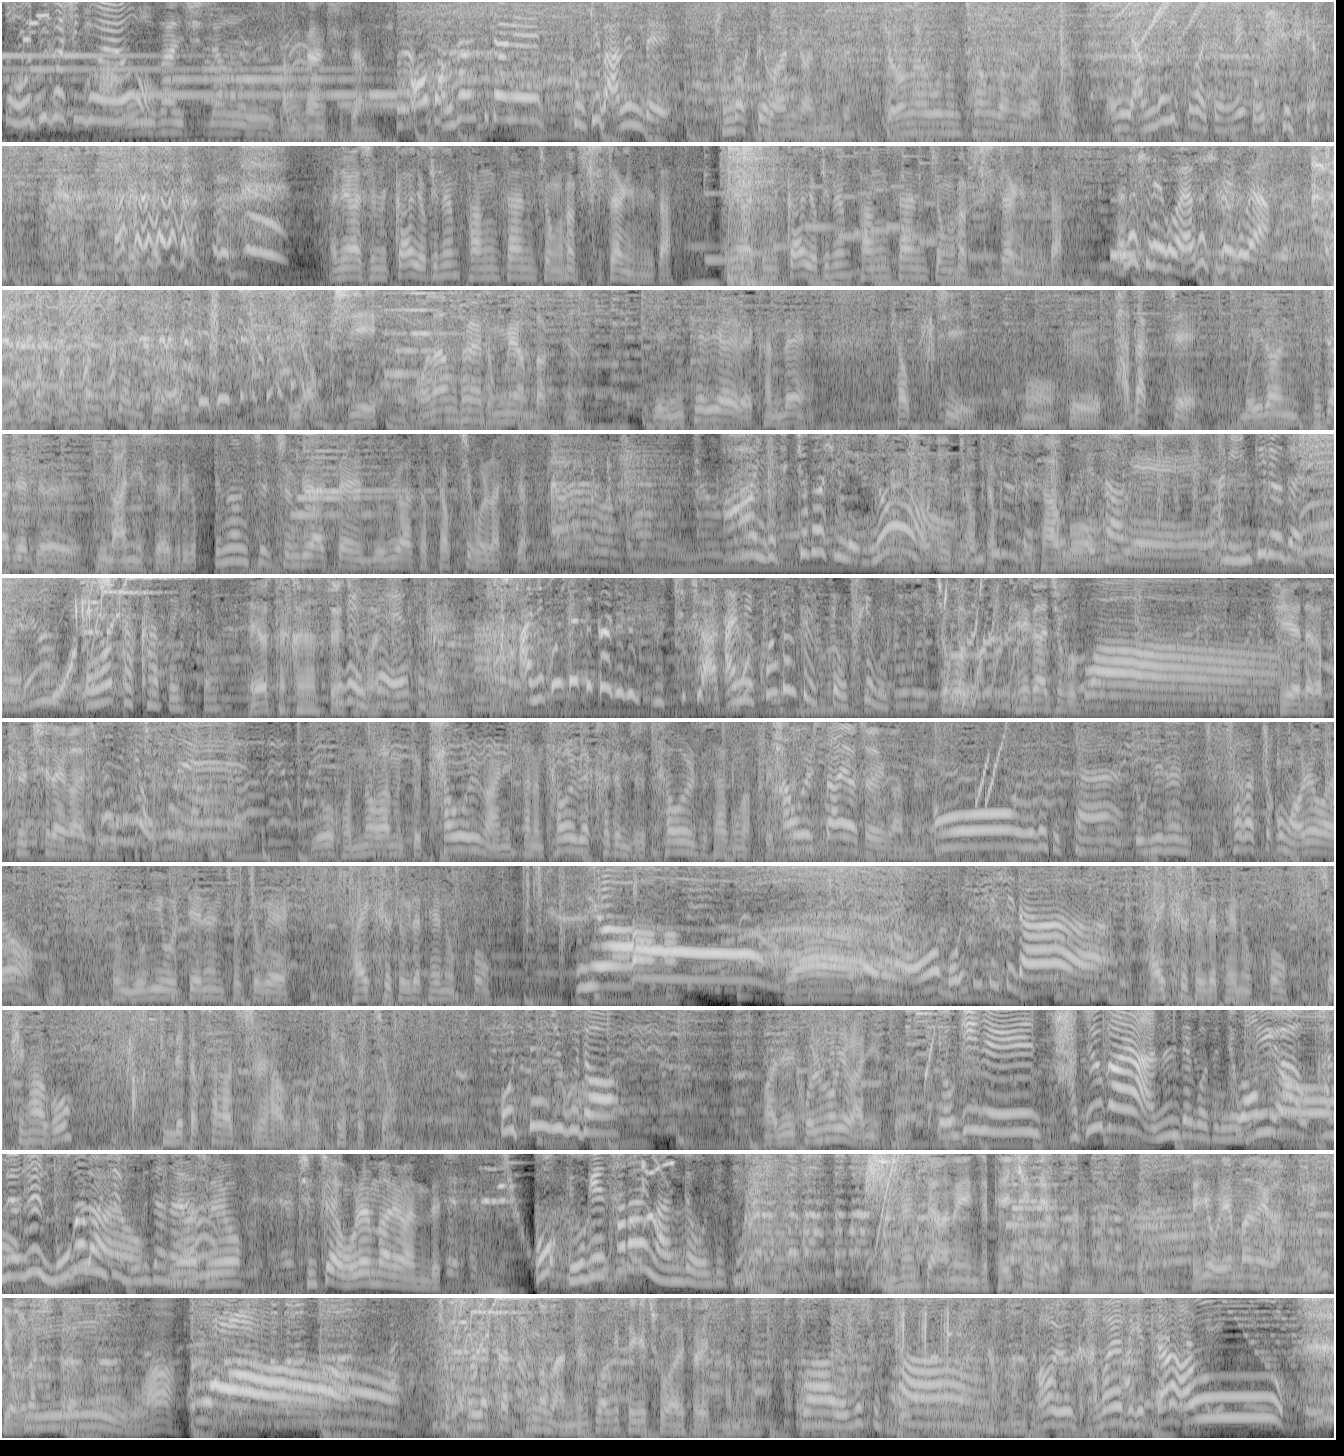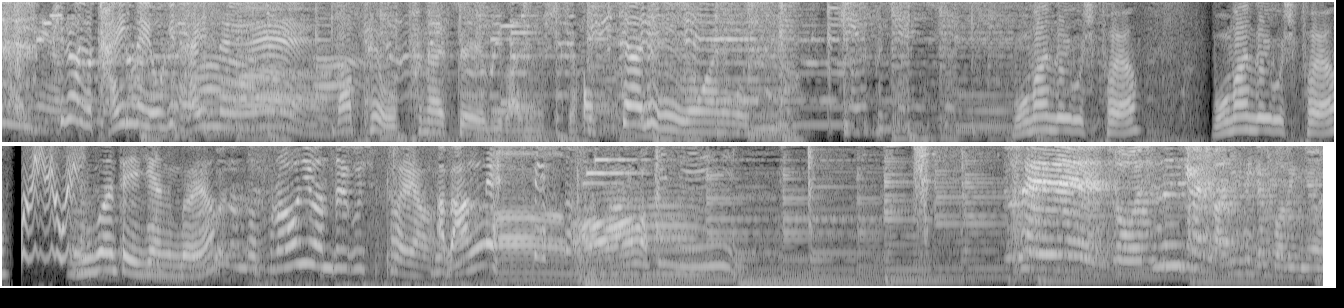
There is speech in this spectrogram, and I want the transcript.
또 어디 가신 거예요? 방산시장 방산시장. 아, 방산시장에 볼 게 많은데. 총각 때 많이 갔는데 결혼하고는 처음 간 것 같아요. 어, 양복 입고 가셨네, 거기에 대한. 안녕하십니까. 여기는 방산종합시장입니다. 안녕하십니까. 여기는 방산종합시장입니다. 여섯 시 대 고야, 여섯 시 대 고야. 방산시장이고요. 역시 원암선의 동네 한 바퀴. 이게 인테리어의 메카인데 벽지, 뭐 그 바닥재, 뭐 이런 부자재들이 많이 있어요. 그리고 신혼집 준비할 때 여기 와서 벽지 골랐죠. 아, 이거 직접 하신 거구나. 저기 저 벽지 사고 세상에. 아니 인테리어도 하신 거예요? 에어타카도 있어. 에어스타카 샀어요. 집에. 있어요, 에어타카? 네. 아 니, 콘센트까지도 붙일 줄 아세요? 아니, 콘센트를 진짜 어떻게 붙이지? 저거 해가지고 와. 뒤에다가 풀칠해가지고 붙였어요. 요 건너가면 또 타월 많이 파는 타월 백화점에서 타월도 사고 막 그랬어요. 타월 싸요 저희 가면. 오, 이거 좋다. 여기는 주차가 조금 어려워요. 좀 여기 올 때는 저쪽에 바이크를 저기다 대놓고 이야. 어머, 멋있으시다. 바이크를 저기다 대놓고 쇼핑하고 빈대떡 사가지고 집에 가고 뭐 이렇게 했었죠. 멋진 지구다. 아, 여기 골목에 많이 있어요. 여기는 자주 가야 아는 데거든요. 그럼요. 우리가 가면은 뭐가 몰라요. 뭔지 모르잖아요. 안녕하세요. 진짜 오랜만에 왔는데 어? 여기에 사람이 많은데 어디지? 방산시장 안에 이제 베이킹 재료 파는 가게인데 되게 오랜만에 갔는데 기억을 하시더라고요. 와 와. 초콜릿 같은 거 만들고 하기 되게 좋아요 저희 가면. 와, 여기 좋다. 아 여기 가봐야 되겠다. 아우 필요한 거 다 있네. 여기 다 있네. 카페 오픈할 때 여기 많이 오시죠. 업자들이 이용하는 곳이에요. 뭐 만들고 싶어요? 뭐 만들고 싶어요? 누구한테 얘기하는 거예요? 브라우니 만들고 싶어요. 아, 막내. 요새 저 쉬는 시간이 많이 생겼거든요.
